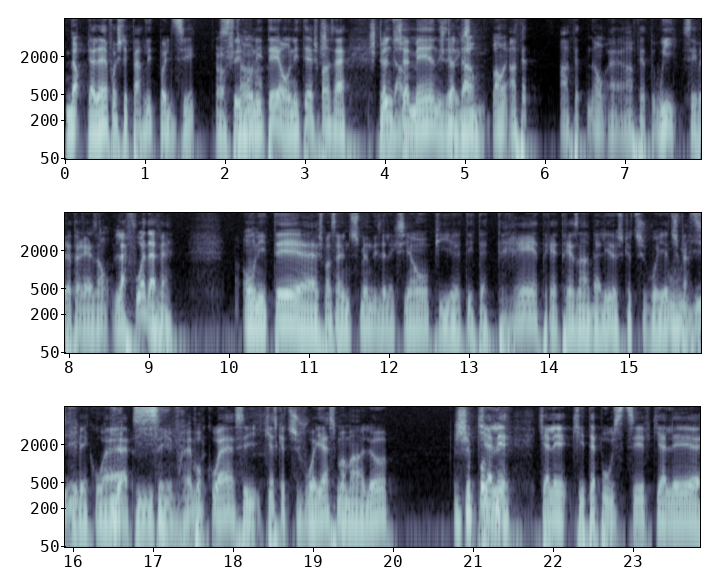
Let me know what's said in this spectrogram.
Non. la dernière fois que je t'ai parlé de politique, Ah, on, était, on était, je pense, à je une down. semaine des élections. down. En, fait, en fait, non. euh, En fait, oui, c'est vrai, tu as raison. La fois d'avant, on était, euh, je pense, à une semaine des élections, puis tu étais très, très, très emballé de ce que tu voyais du Oui. Parti québécois. Puis C'est vrai. pourquoi? C'est Qu'est-ce que tu voyais à ce moment-là J'ai pas qui, allait, qui, allait, qui était positif, qui allait... euh,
